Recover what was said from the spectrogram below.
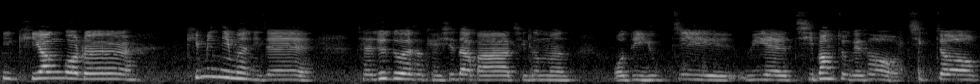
이 귀한 거를 키미님은 이제 제주도에서 계시다가 지금은 어디 육지 위에 지방 쪽에서 직접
